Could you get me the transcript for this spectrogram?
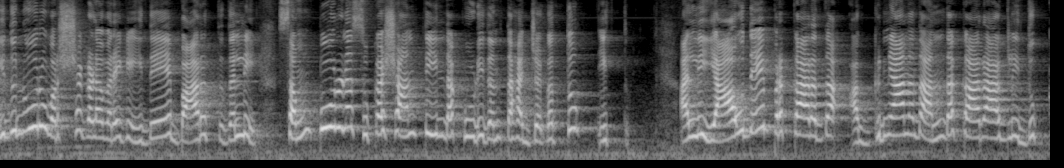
ಐದು ನೂರು ವರ್ಷಗಳವರೆಗೆ ಇದೇ ಭಾರತದಲ್ಲಿ ಸಂಪೂರ್ಣ ಸುಖ ಶಾಂತಿಯಿಂದ ಕೂಡಿದಂತಹ ಜಗತ್ತು ಇತ್ತು. ಅಲ್ಲಿ ಯಾವುದೇ ಪ್ರಕಾರದ ಅಜ್ಞಾನದ ಅಂಧಕಾರ ಆಗಲಿ, ದುಃಖ,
